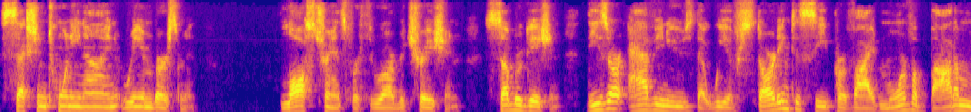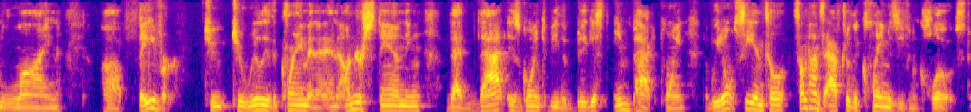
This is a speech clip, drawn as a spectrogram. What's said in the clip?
Section 29 reimbursement, loss transfer through arbitration, subrogation. These are avenues that we are starting to see provide more of a bottom line uh, favor to, to really the claim and, and understanding that that is going to be the biggest impact point that we don't see until sometimes after the claim is even closed.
